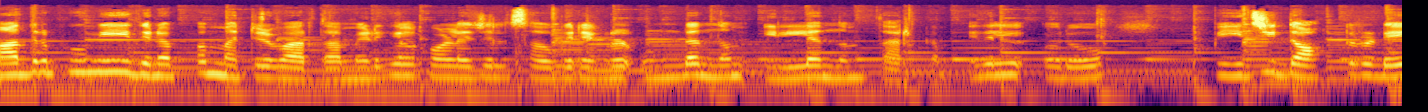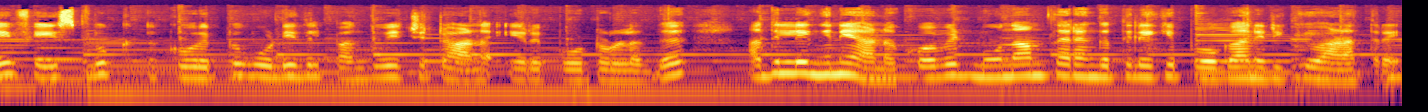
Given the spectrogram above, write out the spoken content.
മാതൃഭൂമി ഇതിനൊപ്പം മറ്റൊരു വാർത്ത മെഡിക്കൽ കോളേജിൽ സൗകര്യങ്ങൾ ഉണ്ടെന്നും ഇല്ലെന്നും തർക്കം. ഇതിൽ ഒരു പി ജി ഡോക്ടറുടെ ഫേസ്ബുക്ക് കുറിപ്പ് കൂടി ഇതിൽ പങ്കുവച്ചിട്ടാണ് ഈ റിപ്പോർട്ടുള്ളത്. അതിൽ എങ്ങനെയാണ് കോവിഡ് മൂന്നാം തരംഗത്തിലേക്ക് പോകാനിരിക്കുകയാണത്രേ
